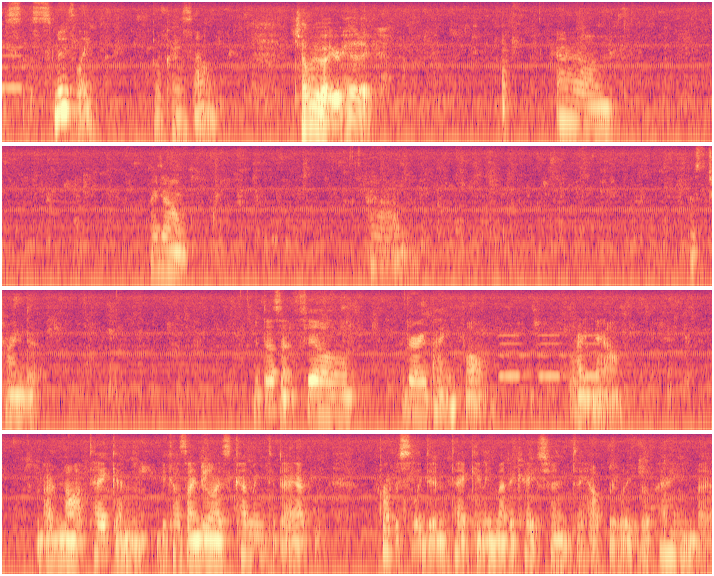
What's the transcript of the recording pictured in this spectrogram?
s- smoothly. Okay. So Tell me about your headache. um, I don't. Um, just trying to. It doesn't feel very painful right now. I've not taken because I knew I was coming today. I purposely didn't take any medication to help relieve the pain, but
